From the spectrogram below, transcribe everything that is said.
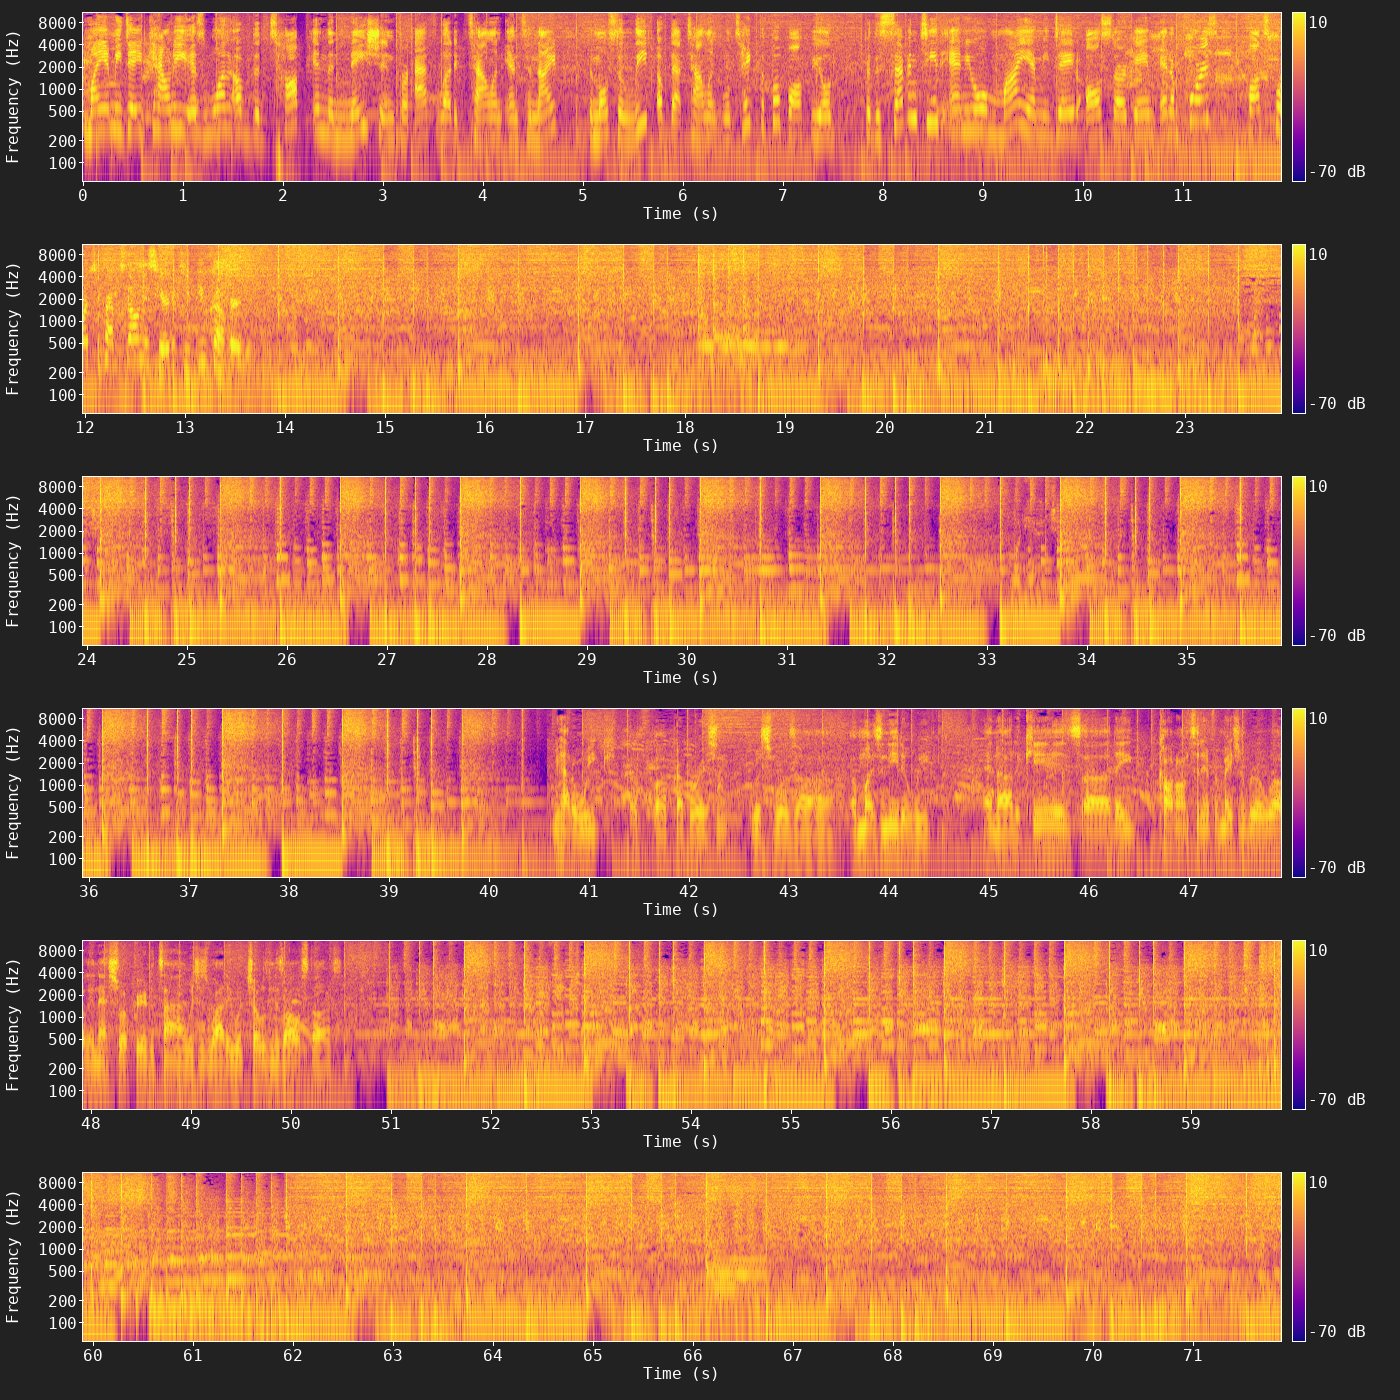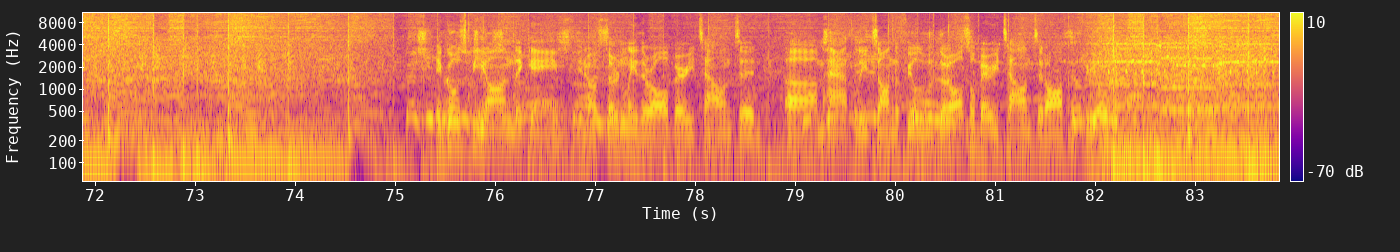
Miami-Dade County is one of the top in the nation for athletic talent and tonight the most elite of that talent will take the football field for the 17th annual Miami-Dade All-Star Game and of course Fox Sports Prep Zone is here to keep you covered. We had a week of uh, preparation, which was uh, a much needed week. And uh, the kids, uh, they caught on to the information real well in that short period of time, which is why they were chosen as All-Stars. It goes beyond the game. You know, certainly they're all very talented um, athletes on the field. But They're also very talented off the field.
